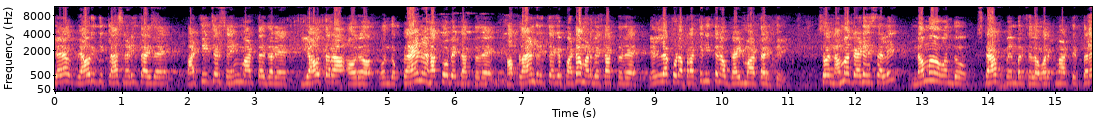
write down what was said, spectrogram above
ಯಾವ- ರೀತಿ ಕ್ಲಾಸ್ ನಡೀತಾ ಇದೆ? ಆ ಟೀಚರ್ಸ್ ಹೆಂಗ್ ಮಾಡ್ತಾ ಇದ್ದಾರೆ? ಯಾವ ಥರ ಅವರ ಒಂದು ಪ್ಲಾನ್ ಹಾಕೋಬೇಕಾಗ್ತದೆ ಆ ಪ್ಲ್ಯಾನ್ ರೀತಿಯಾಗಿ ಪಾಠ ಮಾಡಬೇಕಾಗ್ತದೆ? ಎಲ್ಲ ಕೂಡ ಪ್ರತಿನಿತ್ಯ ನಾವು ಗೈಡ್ ಮಾಡ್ತಾ ಇರ್ತೀವಿ. ಸೊ ನಮ್ಮ ಗೈಡೆನ್ಸ್ ಅಲ್ಲಿ ನಮ್ಮ ಒಂದು ಸ್ಟಾಫ್ ಮೆಂಬರ್ಸ್ ಎಲ್ಲ ವರ್ಕ್ ಮಾಡ್ತಿರ್ತಾರೆ.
